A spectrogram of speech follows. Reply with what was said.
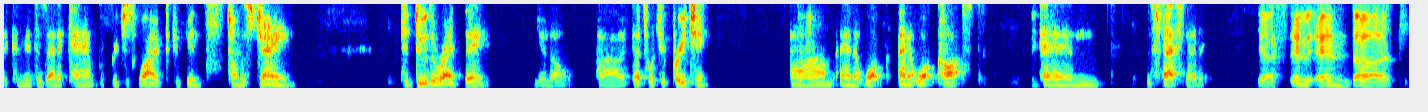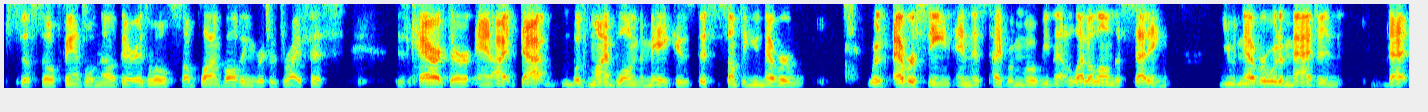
that convinces Anna Camp, the preacher's wife, to convince Thomas Jane to do the right thing. You know, uh, if that's what you're preaching, um, and at what and at what cost. And it's fascinating. Yes, and and uh, just so fans will know, there is a little subplot involving Richard Dreyfuss, his character, and I that was mind blowing to me because this is something you never would have ever seen in this type of movie, let alone the setting. You never would imagine that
